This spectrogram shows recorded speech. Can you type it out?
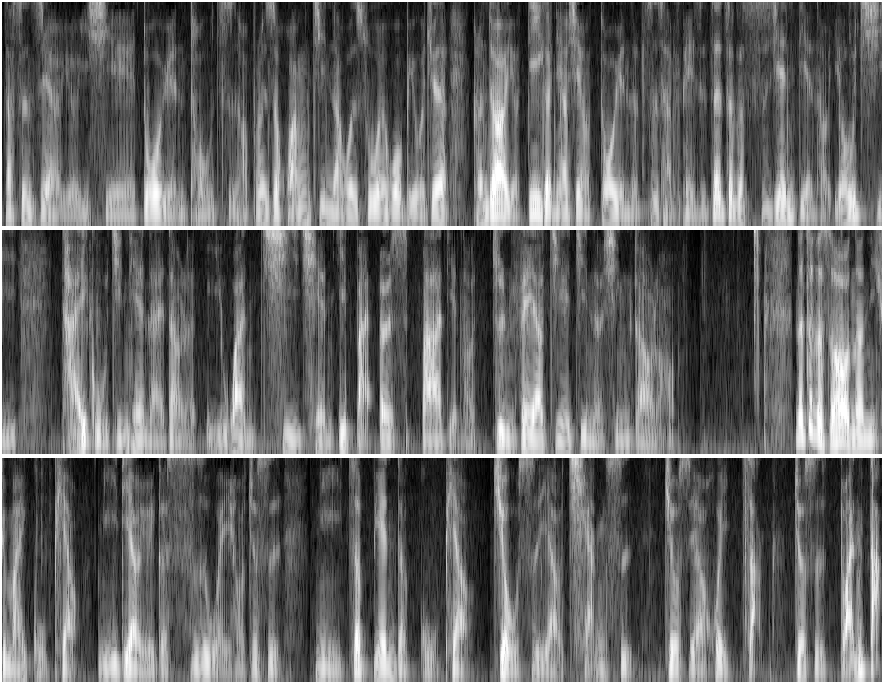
那甚至要有一些多元投资哈，不论是黄金啊，或者数位货币，我觉得可能都要有。第一个，你要先有多元的资产配置，在这个时间点哈，尤其台股今天来到了一万七千一百二十八点哈，准备要接近了新高了哈。那这个时候呢，你去买股票，你一定要有一个思维哈，就是你这边的股票就是要强势，就是要会涨，就是短打。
